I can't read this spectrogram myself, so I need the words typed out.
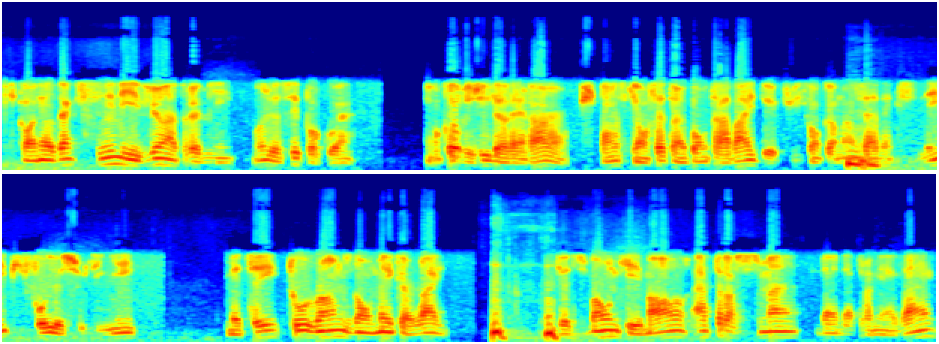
puis qu'on a vacciné les vieux en premier? Moi, je sais pourquoi. Ils ont corrigé leur erreur. Je pense qu'ils ont fait un bon travail depuis qu'on commençait à vacciner, puis il faut le souligner. Mais tu sais, two wrongs don't make a right. Il y a du monde qui est mort atrocement dans la première vague,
